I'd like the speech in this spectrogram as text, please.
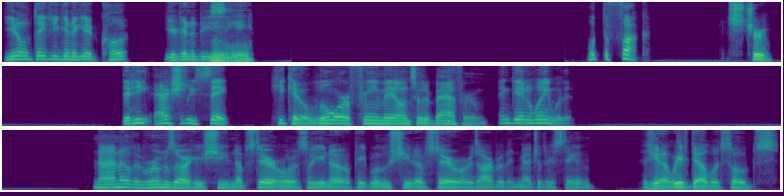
You don't think you're gonna get caught? You're gonna be seen. Mm-hmm. What the fuck? It's true. Did he actually think he could lure a female into the bathroom and get away with it? Now, I know the rumors are he's shooting up steroids, so you know, people who shoot up steroids aren't really mentally stable. Because, you know, we've dealt with folks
